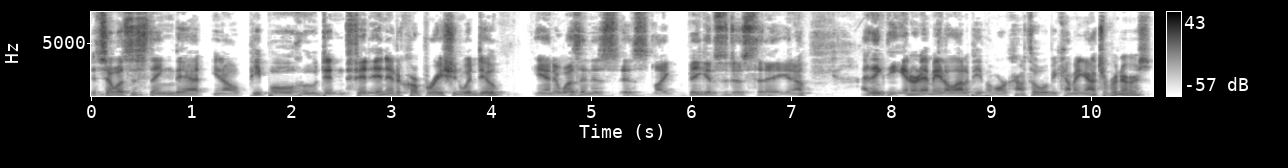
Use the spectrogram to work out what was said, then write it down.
it still was this thing that you know people who didn't fit in at a corporation would do, and it wasn't as as like big as it is today. You know, I think the internet made a lot of people more comfortable becoming entrepreneurs.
